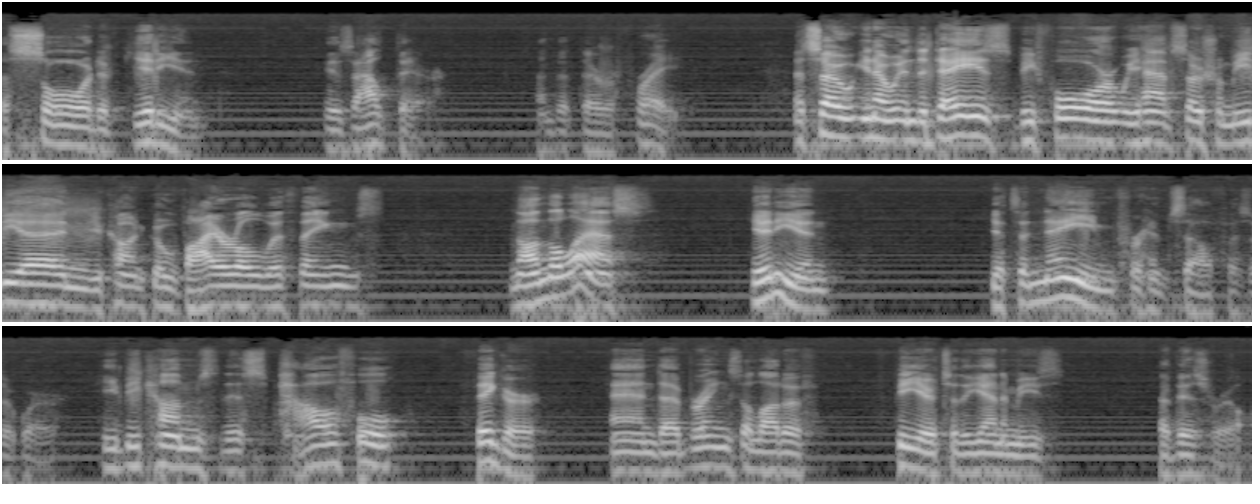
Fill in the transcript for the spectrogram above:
the sword of Gideon is out there and that they're afraid. And so, you know, in the days before we have social media and you can't go viral with things, nonetheless, Gideon gets a name for himself, as it were. He becomes this powerful figure and uh, brings a lot of fear to the enemies of Israel.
